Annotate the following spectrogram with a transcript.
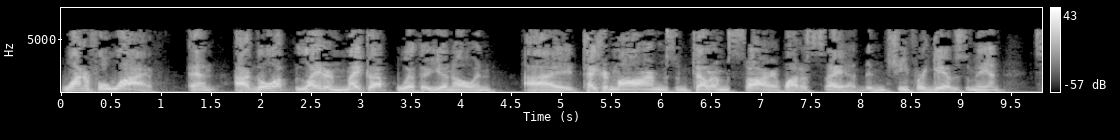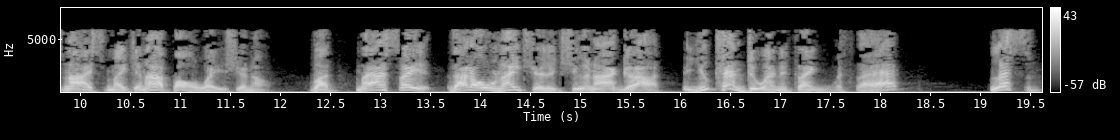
wonderful wife, and I go up later and make up with her, you know, and I take her in my arms and tell her I'm sorry what I said, and she forgives me, and it's nice making up always, you know. But may I say, that old nature that you and I got, you can't do anything with that. Listen,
